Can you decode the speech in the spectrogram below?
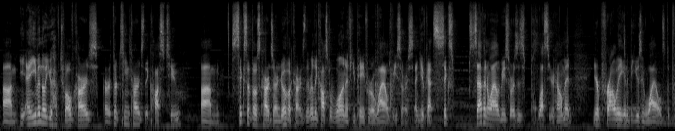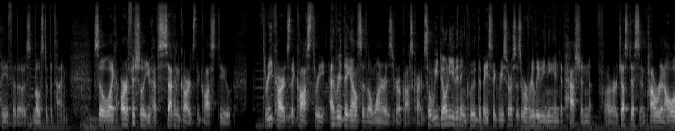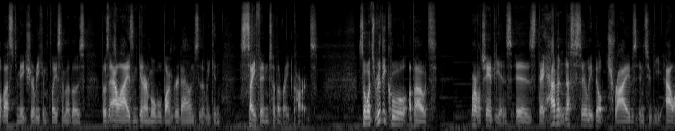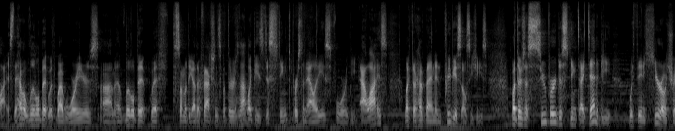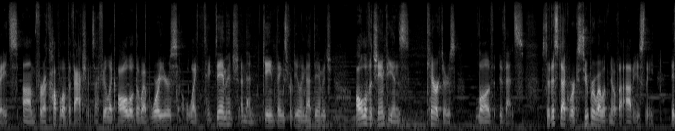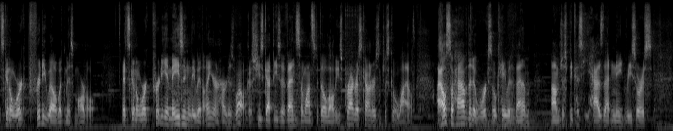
Um, and even though you have 12 cards or 13 cards that cost two, um, six of those cards are Nova cards. They really cost one if you pay for a wild resource, and you've got six, seven wild resources plus your helmet. You're probably going to be using wilds to pay for those most of the time. So, like artificially, you have seven cards that cost two, three cards that cost three. Everything else is a one or a zero cost card. So we don't even include the basic resources. We're really leaning into passion for justice and power in all of us to make sure we can play some of those those allies and get our mobile bunker down so that we can siphon to the right cards. So what's really cool about Marvel Champions is they haven't necessarily built tribes into the allies. They have a little bit with Web Warriors, um, a little bit with some of the other factions, but there's not like these distinct personalities for the allies like there have been in previous LCGs. But there's a super distinct identity within hero traits um, for a couple of the factions. I feel like all of the Web Warriors like take damage and then gain things for dealing that damage. All of the champions characters love events. So this deck works super well with Nova, obviously. It's going to work pretty well with Miss Marvel. It's going to work pretty amazingly with Ironheart as well, because she's got these events and wants to build all these progress counters and just go wild. I also have that it works okay with Venom, um, just because he has that innate resource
